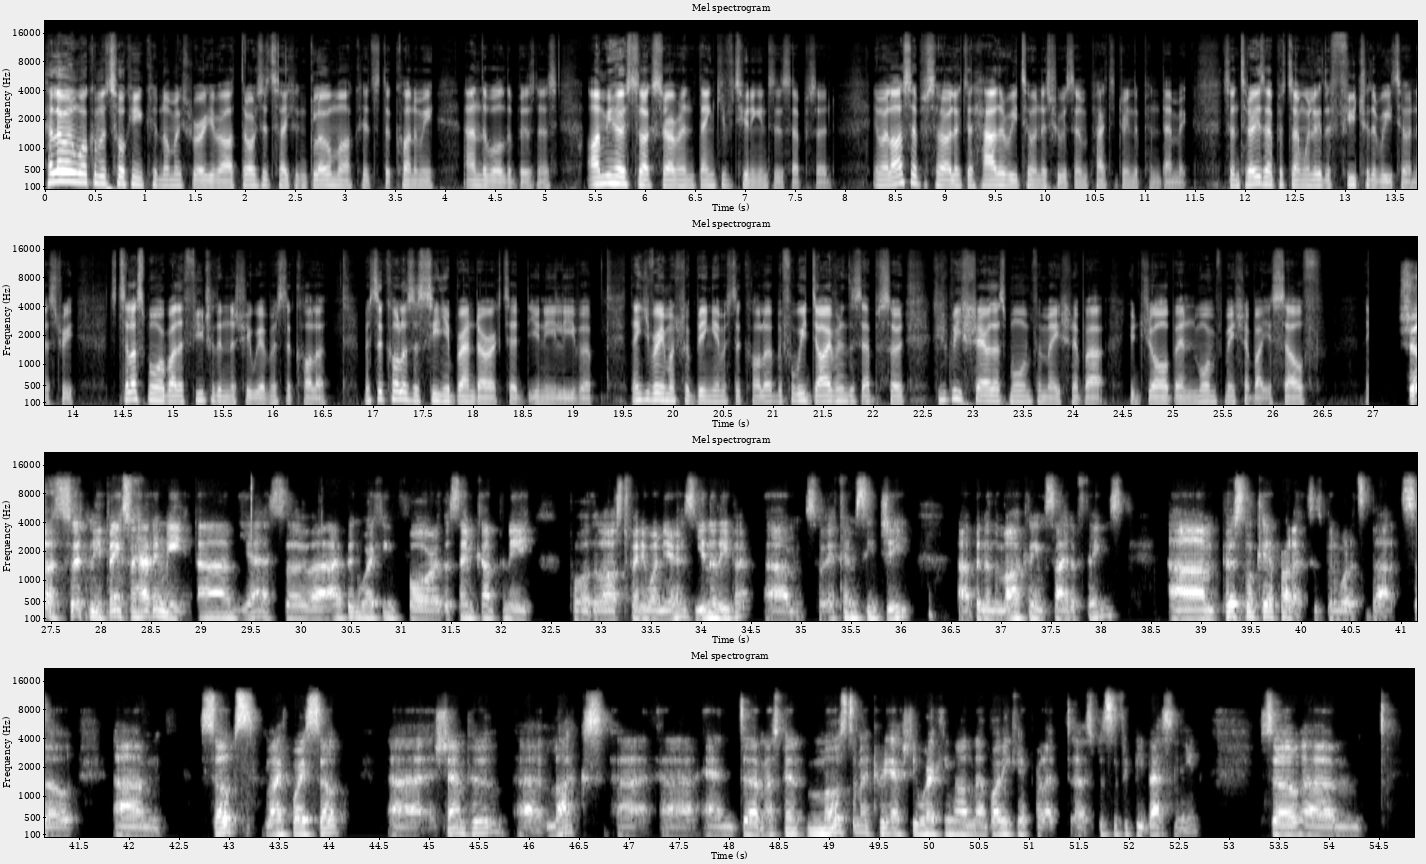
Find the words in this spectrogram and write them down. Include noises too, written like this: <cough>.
Hello and welcome to Talking Economics, where I give our authoritative take on global markets, the economy, and the world of business. I'm your host, Alex Servan, and thank you for tuning into this episode. In my last episode, I looked at how the retail industry was impacted during the pandemic. So in today's episode, I'm going to look at the future of the retail industry. To tell us more about the future of the industry, we have Mr. Koller. Mr. Koller is a Senior Brand Director at Unilever. Thank you very much for being here, Mr. Koller. Before we dive into this episode, could you please share with us more information about your job and more information about yourself? Sure, certainly. Thanks for having me. Um, yeah, so uh, I've been working for the same company for the last 21 years, Unilever, um, so FMCG. I've been in the marketing side of things. Um, personal care products has been what it's about. So um, soaps, Lifebuoy soap, uh, shampoo, uh, Lux, uh, uh and um, I spent most of my career actually working on body care product, uh, specifically Vaseline. So um,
